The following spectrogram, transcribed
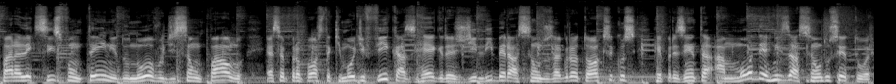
Para Alexis Fontaine, do Novo de São Paulo, essa proposta que modifica as regras de liberação dos agrotóxicos representa a modernização do setor.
